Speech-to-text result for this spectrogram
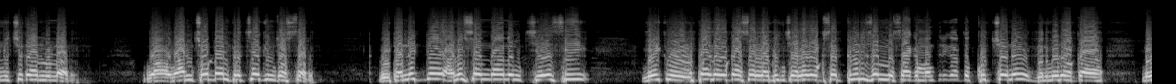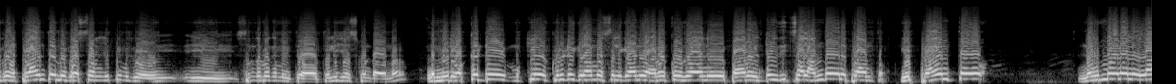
నృత్యకారులు ఉన్నారు. వా- వారిని చూడడానికి ప్రత్యేకించి వస్తారు. వీటన్నిటిని అనుసంధానం చేసి మీకు ఉపాధి అవకాశాలు లభించేలా ఒకసారి టూరిజం శాఖ మంత్రి గారితో కూర్చొని దీని మీద ఒక మీకు ప్లాన్తో మీకు వస్తామని చెప్పి మీకు ఈ సందర్భంగా మీకు తెలియజేసుకుంటా ఉన్నా. మీరు ఒక్కటి ముఖ్యంగా కురుడి గ్రామస్తులు కానీ అరకు కానీ పాలంటే ఇది చాలా అందమైన ప్రాంతం. ఈ ప్రాంతం నిర్మాణాలు ఎలా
